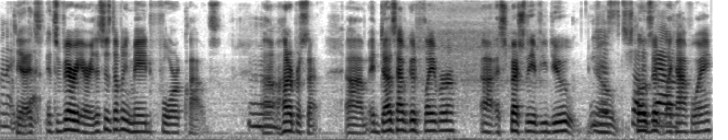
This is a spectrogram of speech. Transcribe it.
when I do yeah, that. it's it's very airy. This is definitely made for clouds, Mm-hmm. uh, hundred percent. Um, it does have good flavor. Uh, especially if you do, you, You know, close it it, like halfway,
